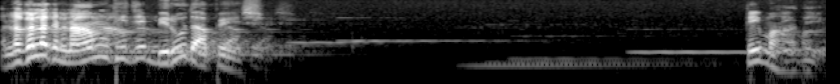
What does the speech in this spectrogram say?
અલગ અલગ નામથી જે બિરુદ આપે છે, તે મહાદેવ.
